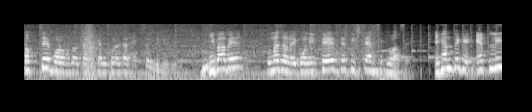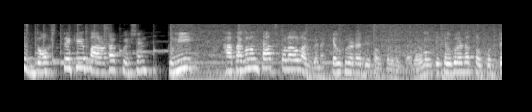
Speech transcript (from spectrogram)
সবচেয়ে বড় কথা হচ্ছে ক্যালকুলেটার হ্যাক্সেল ভিডিও দিই। কীভাবে তোমরা জানো গণিতের যে তিরিশটা এমসিকিউ আছে এখান থেকে অ্যাটলিস্ট দশ থেকে বারোটা কোয়েশ্চেন তুমি খাতা কলম টাচ করাও লাগবে না। ক্যালকুলেটার দিয়ে সলভ করে ফেলতে হবে। এবং এই ক্যালকুলেটার সলভ করতে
